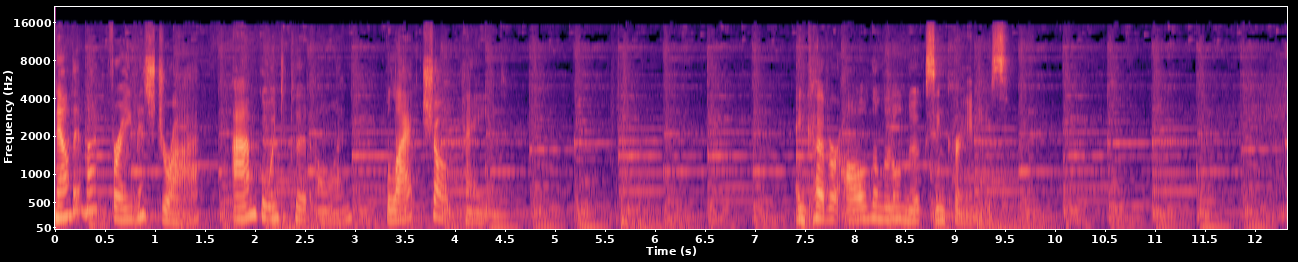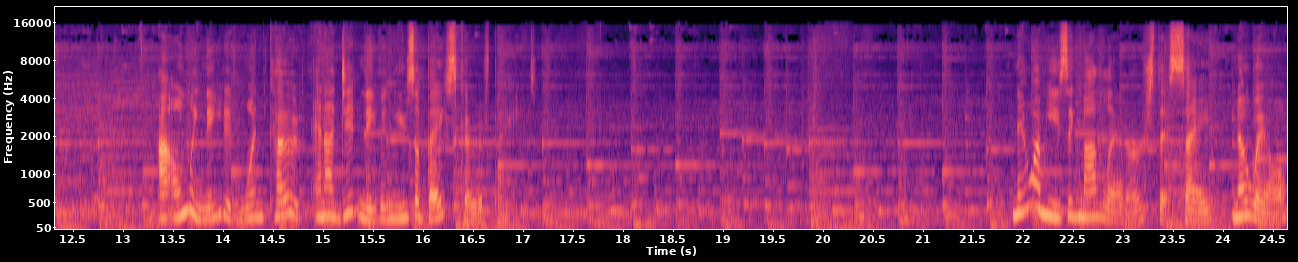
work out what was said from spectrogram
Now that my frame is dry, I'm going to put on black chalk paint and cover all the little nooks and crannies. I only needed one coat and I didn't even use a base coat of paint. Now I'm using my letters that say Noel.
